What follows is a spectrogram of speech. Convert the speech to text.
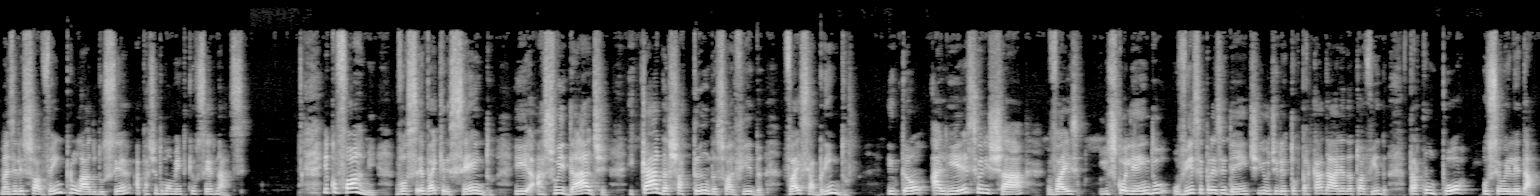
mas ele só vem para o lado do ser a partir do momento que o ser nasce. E conforme você vai crescendo e a sua idade e cada chatã da sua vida vai se abrindo, então ali esse orixá vai escolhendo o vice-presidente e o diretor para cada área da tua vida para compor o seu Eledá.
